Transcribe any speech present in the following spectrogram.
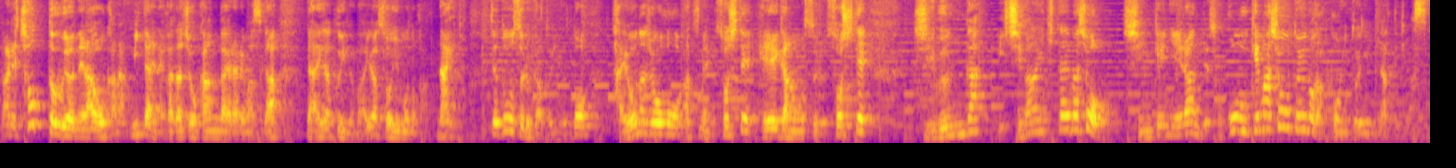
あれちょっと上を狙おうかなみたいな形を考えられますが大学院の場合はそういうものがないと。じゃあどうするかというと多様な情報を集める。そして併願をする。そして自分が一番行きたい場所を真剣に選んでそこを受けましょうというのがポイントになってきます。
